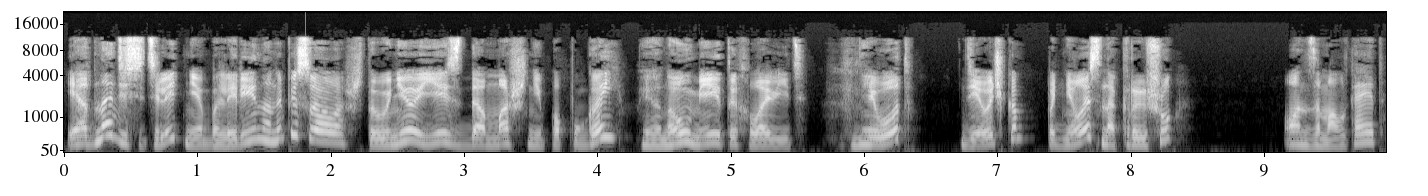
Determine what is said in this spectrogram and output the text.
И одна десятилетняя балерина написала, что у нее есть домашний попугай, и она умеет их ловить. И вот девочка поднялась на крышу. Он замолкает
